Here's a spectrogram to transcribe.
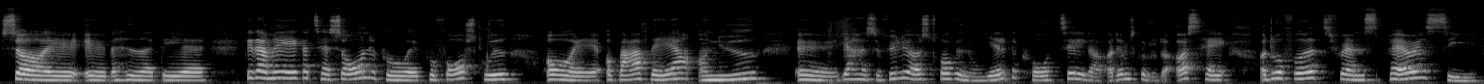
Så øh, øh, hvad hedder det, øh, det der med ikke at tage sovende på, øh, på forskud og, øh, og bare være og nyde. Øh, jeg har selvfølgelig også trukket nogle hjælpekort til dig, og dem skal du da også have. Og du har fået Transparency,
